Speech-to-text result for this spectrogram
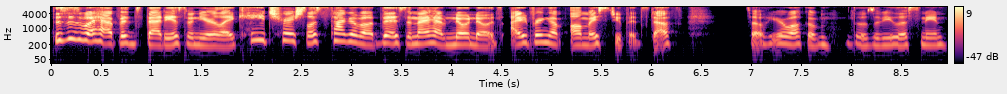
this is what happens, Thaddeus, when you're like, hey, Trish, let's talk about this. And I have no notes. I bring up all my stupid stuff. So you're welcome, those of you listening.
